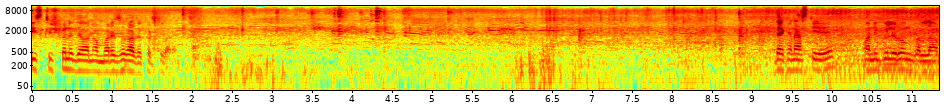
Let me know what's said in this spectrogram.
ডিসক্রিপশনে দেওয়া নম্বরে যোগাযোগ করতে পারেন। দেখেন আজকে অনেকগুলো রং করলাম।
